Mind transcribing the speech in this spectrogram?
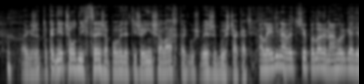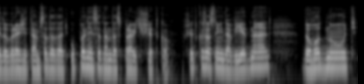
takže to keď niečo od nich chceš a povedia ti, že inšalách, tak už vieš, že budeš čakať. Ale jediná vec, čo je podľa mňa na Hurgade dobré, že tam sa dá dať, úplne sa tam dá spraviť všetko. Všetko sa s nimi dá vyjednať, dohodnúť.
